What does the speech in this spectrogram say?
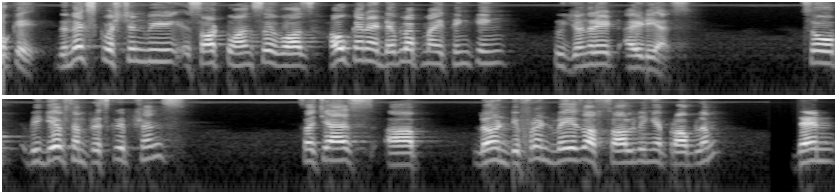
Okay, the next question we sought to answer was how can I develop my thinking to generate ideas. So we gave some prescriptions such as uh, learn different ways of solving a problem, then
